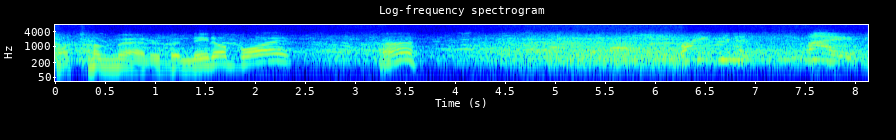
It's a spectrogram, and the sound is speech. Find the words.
What's the matter, Benito boy? Huh? Five minutes. Five.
